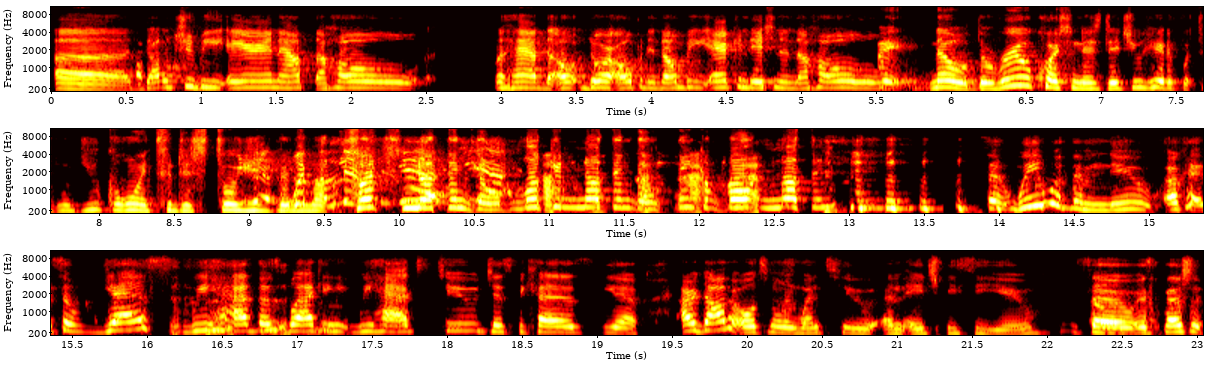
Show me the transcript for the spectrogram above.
Uh, don't you be airing out the whole have the door open and don't be air conditioning the whole Wait, no, the real question is, did you hear it? But when you go into the store, you Yeah, better with not touch yeah, nothing, yeah. don't look at nothing, don't think about nothing. so we with them new okay so yes we had those black and we had to just because you know our daughter ultimately went to an hbcu so oh. especially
